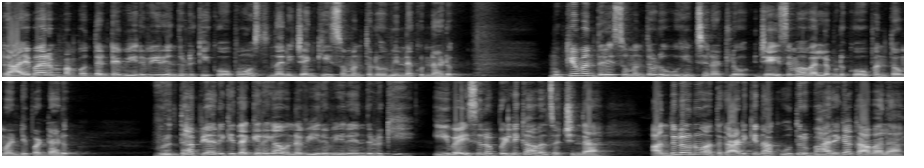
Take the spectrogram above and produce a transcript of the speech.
రాయబారం పంపొద్దంటే వీరవీరేంద్రుడికి కోపం వస్తుందని జంకి సుమంతుడు మిన్నకున్నాడు. ముఖ్యమంత్రి సుమంతుడు ఊహించినట్లు జయసింహ వల్లభుడు కోపంతో మండిపడ్డాడు. వృద్ధాప్యానికి దగ్గరగా ఉన్న వీర వీరేంద్రుడికి ఈ వయసులో పెళ్ళి కావాల్సి వచ్చిందా అందులోనూ అతగాడికి నా కూతురు భారీగా కావాలా?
